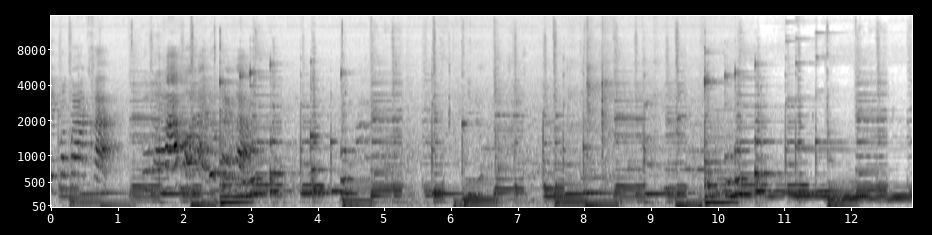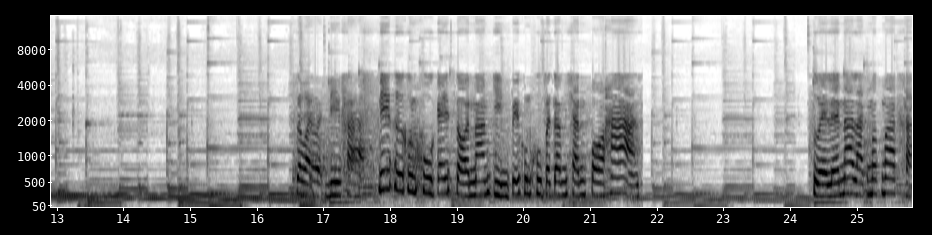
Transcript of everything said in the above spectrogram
เข้มมากๆค่ะคุณครูคะขอถ่ายรูปหน่อยค่ะ สวัสดีค่ะ นี่คือคุณครูไกรสอนนามกิ่ง เป็นคุณครูประจำชั้นป .5 สวยและน่ารักมาก ๆ ค่ะ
